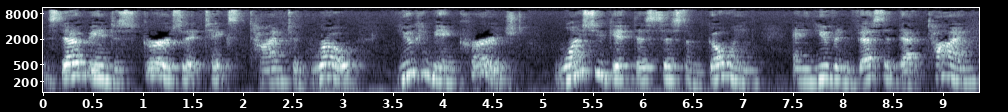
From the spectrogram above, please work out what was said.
Instead of being discouraged that it takes time to grow, you can be encouraged. Once you get this system going and you've invested that time,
